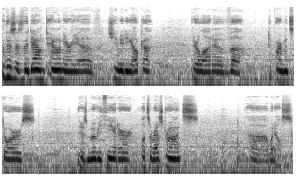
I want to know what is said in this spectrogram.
So this is the downtown area of Shin-Yurigaoka. There are a lot of uh, department stores. There's a movie theater, lots of restaurants. Uh, what else?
